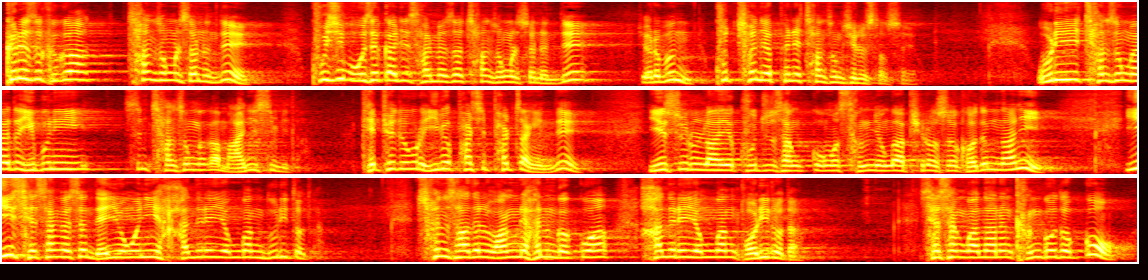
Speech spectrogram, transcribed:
그래서 그가 찬송을 썼는데 95세까지 살면서 찬송을 썼는데 여러분 9천여 편의 찬송시를 썼어요. 우리 찬송가에도 이분이 쓴 찬송가가 많이 있습니다. 대표적으로 288장인데 예수를 나의 구주 삼고 성령과 피로서 거듭나니 이 세상에서 내 영혼이 하늘의 영광 누리도다. 천사들 왕래하는 것과 하늘의 영광 버리도다. 세상과 나는 간곳 없고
